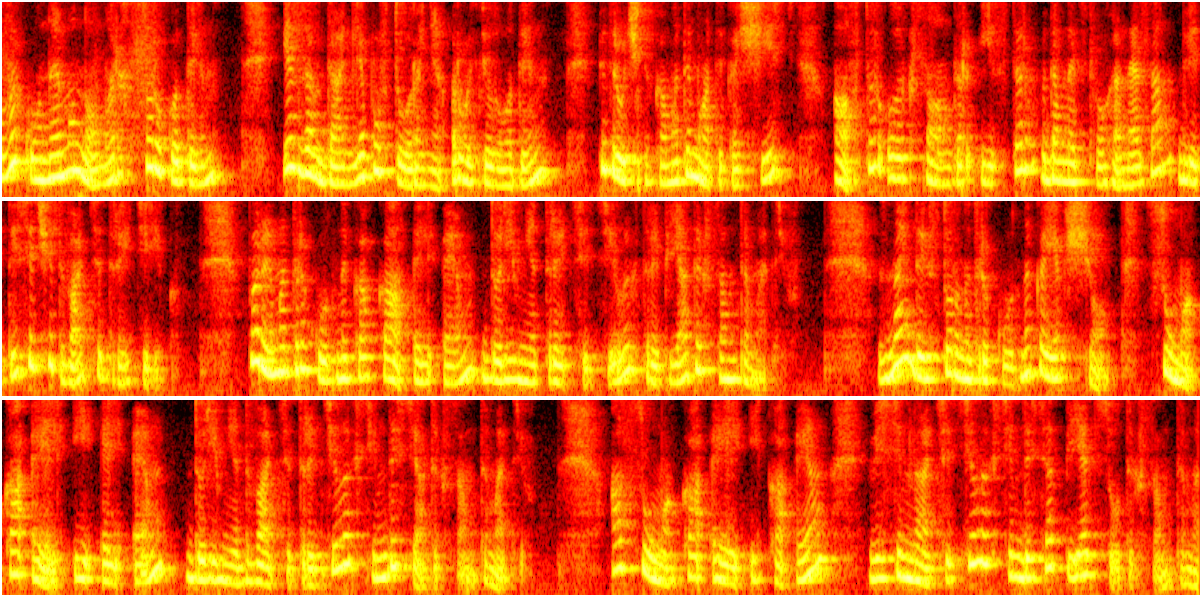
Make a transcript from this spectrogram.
Виконуємо номер 41 із завдань для повторення розділу 1 підручника Математика 6, автор Олександр Істер, видавництво Генеза 2023 рік. Периметр трикутника КЛМ дорівнює 30,3 см. Знайди сторони трикутника, якщо сума КЛ і ЛМ дорівнює 23,7 см, а сума КЛ і КМ 18,75 см.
